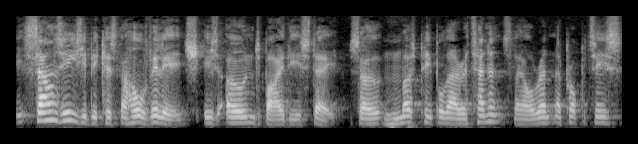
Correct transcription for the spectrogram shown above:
it sounds easy because the whole village is owned by the estate. So Mhm. most people there are tenants, they all rent their properties.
